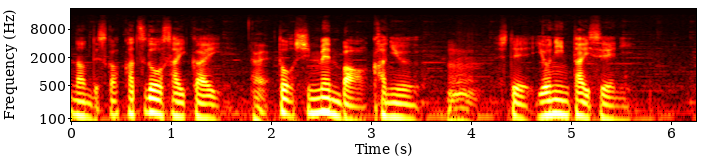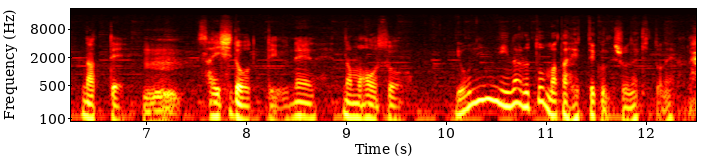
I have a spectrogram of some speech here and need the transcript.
何ですか？活動再開はい。と新メンバー加入うん。して4人体制になってうん。再始動っていうね生放送4人になるとまた減ってくんでしょうねきっとね。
